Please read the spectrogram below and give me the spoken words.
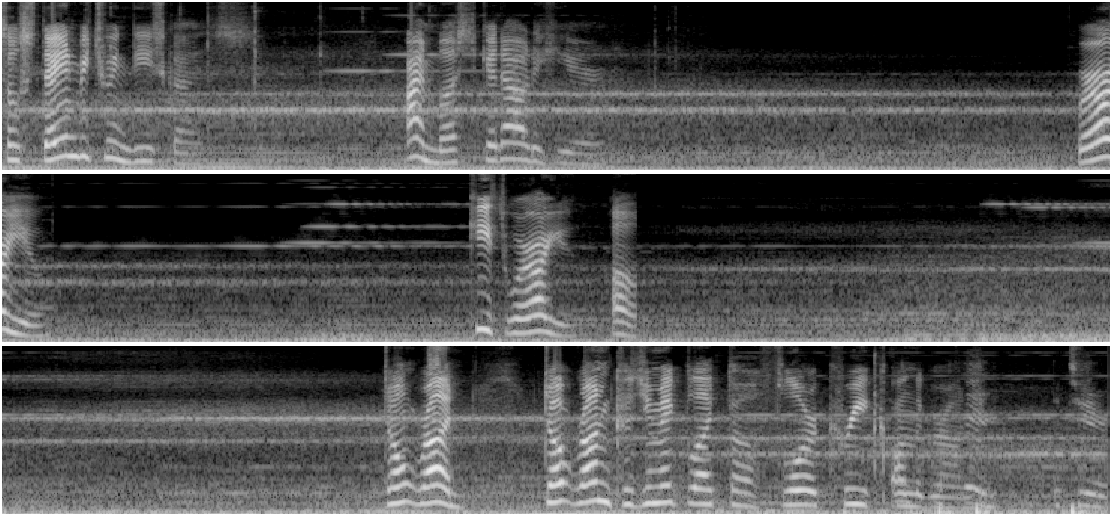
So stay in between these guys. I must get out of here. Where are you? Keith, where are you? Oh. Don't run. Don't run because you make like the floor creak on the ground. Hey, it's here.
